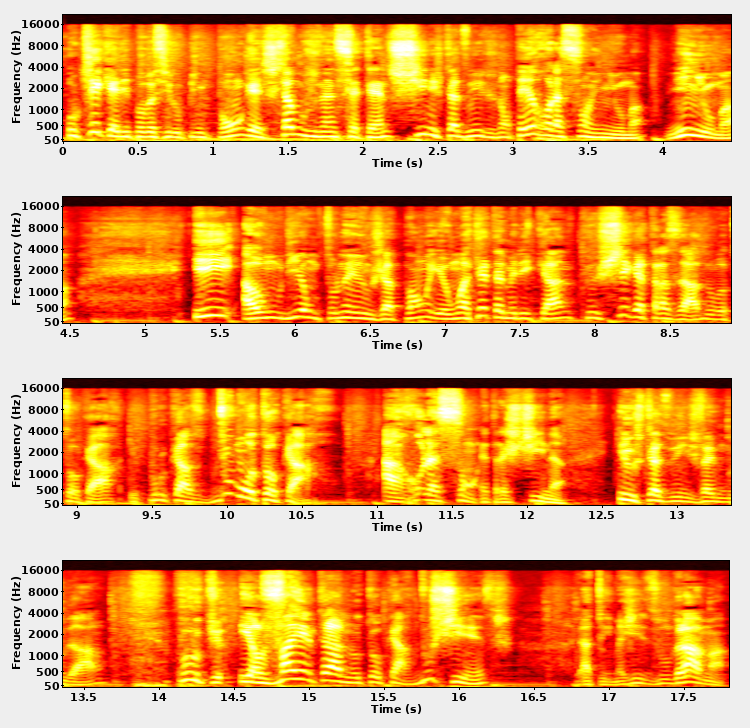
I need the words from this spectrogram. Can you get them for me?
O que é, que é diplomacia do ping-pong? Estamos nos anos 70, China e Estados Unidos não têm relação nenhuma, nenhuma. E há um dia um torneio no Japão e é um atleta americano que chega atrasado no autocarro e por causa do autocarro a relação entre a China e os Estados Unidos vai mudar porque ele vai entrar no autocarro dos chineses, lá tu imaginas o drama,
